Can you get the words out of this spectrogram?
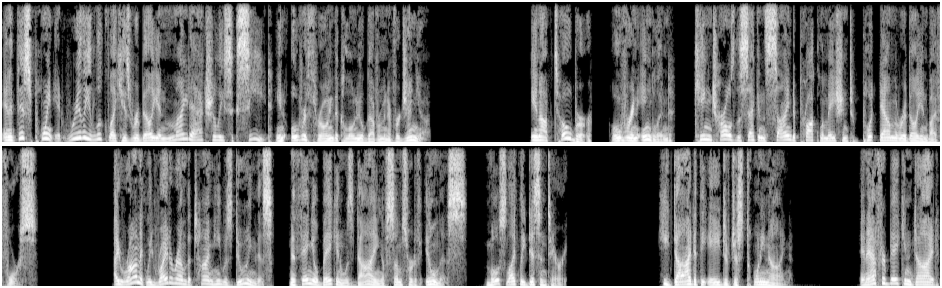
And at this point, it really looked like his rebellion might actually succeed in overthrowing the colonial government of Virginia. In October, over in England, King Charles II signed a proclamation to put down the rebellion by force. Ironically, right around the time he was doing this, Nathaniel Bacon was dying of some sort of illness, most likely dysentery. He died at the age of just 29. And after Bacon died,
